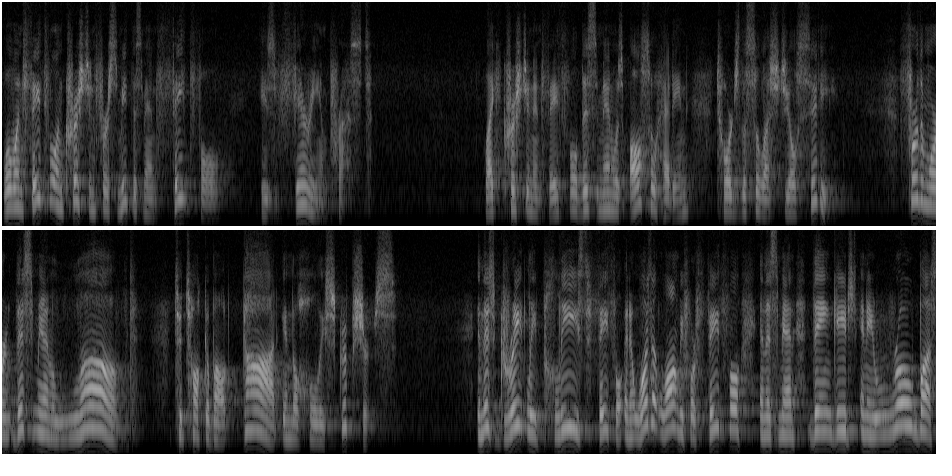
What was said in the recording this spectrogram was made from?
Well, when Faithful and Christian first meet this man, Faithful is very impressed. Like Christian and Faithful, this man was also heading towards the celestial city. Furthermore, this man loved to talk about God in the Holy Scriptures. And this greatly pleased Faithful. And it wasn't long before Faithful and this man, they engaged in a robust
